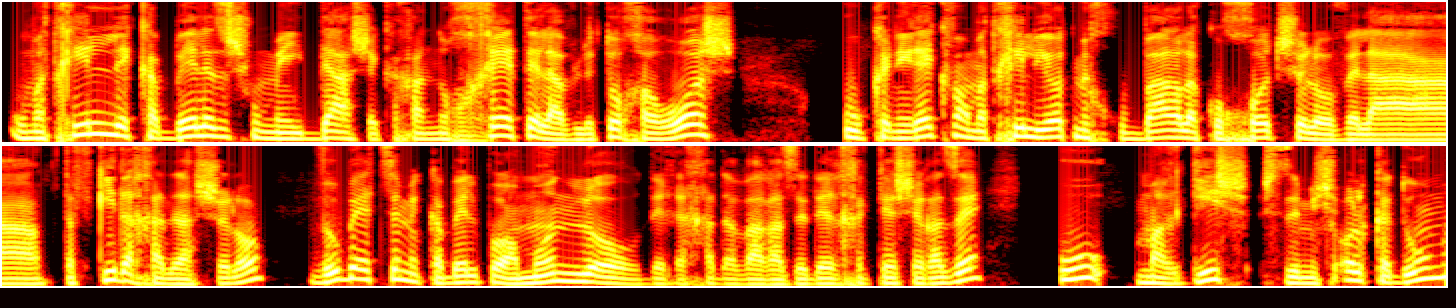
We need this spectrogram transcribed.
הוא מתחיל לקבל איזשהו מידע שככה נוחת אליו לתוך הראש. הוא כנראה כבר מתחיל להיות מחובר לכוחות שלו ולתפקיד החדש שלו והוא בעצם מקבל פה המון לור דרך הדבר הזה דרך הקשר הזה הוא מרגיש שזה משעול קדום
